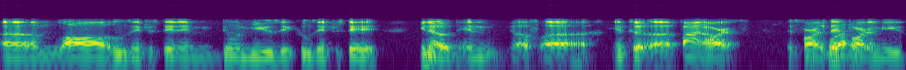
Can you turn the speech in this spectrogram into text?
um, law, who's interested in doing music, who's interested, you know, in uh, uh, into uh, fine arts as far as that right. part of music,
